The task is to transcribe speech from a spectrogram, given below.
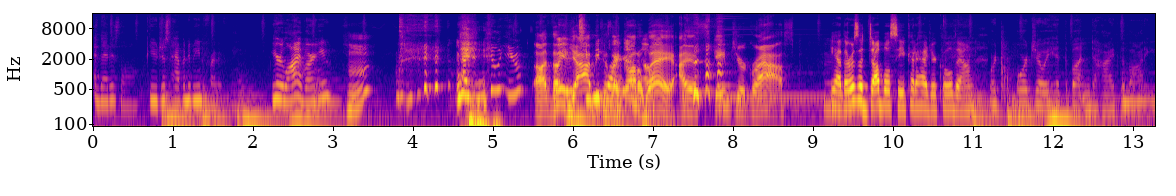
And that is all. You just happen to be in front of me. You're alive, aren't you? Hmm? I didn't kill you. Uh, the, Wait, yeah, because I got dead, though. away. I escaped your grasp. Yeah, there was a double, so you could have had your cooldown. Or, or Joey hit the button to hide the body.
